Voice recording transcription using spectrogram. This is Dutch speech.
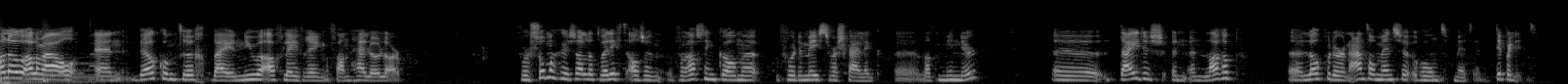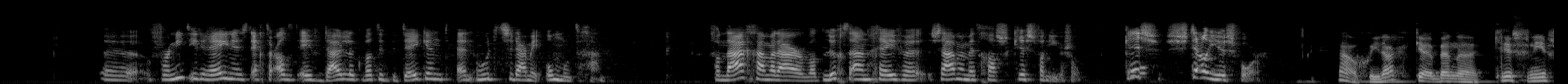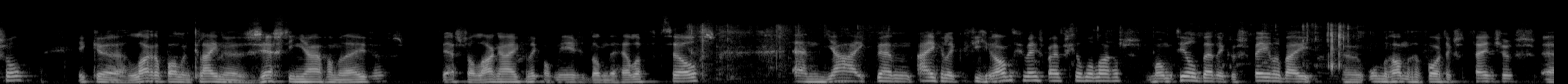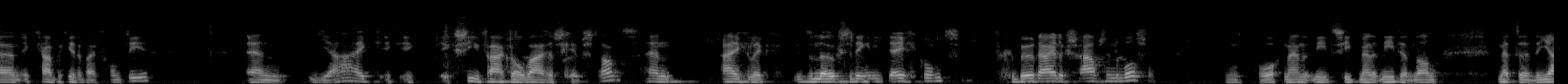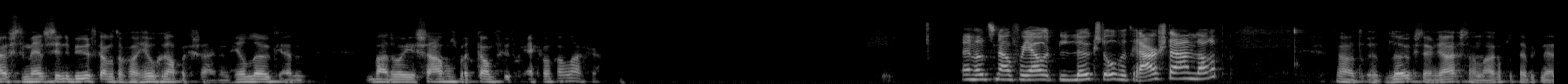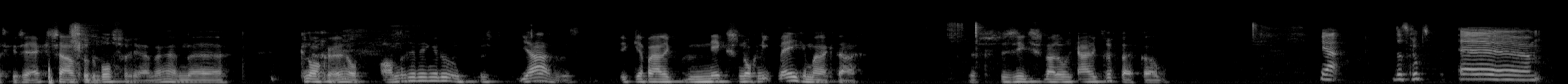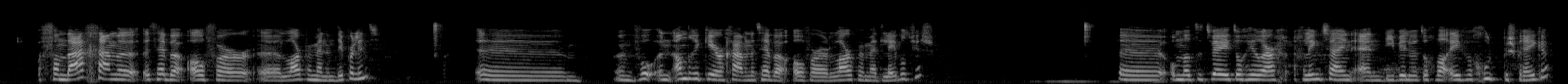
Hallo allemaal en welkom terug bij een nieuwe aflevering van Hello LARP. Voor sommigen zal het wellicht als een verrassing komen, voor de meesten waarschijnlijk uh, wat minder. Uh, tijdens een, een LARP uh, lopen er een aantal mensen rond met een dipperlint. voor niet iedereen is het echter altijd even duidelijk wat dit betekent en hoe ze daarmee om moeten gaan. Vandaag gaan we daar wat lucht aan geven samen met gast Chris van Iersel. Chris, stel je eens voor. Nou, goeiedag. Ik eh, ben uh, Chris van Iersel. Ik uh, larp al een kleine 16 jaar van mijn leven. Best wel lang eigenlijk, al meer dan de helft zelfs. En ja, ik ben eigenlijk figurant geweest bij verschillende LARPs. Momenteel ben ik een speler bij onder andere Vortex Adventures. En ik ga beginnen bij Frontier. En ja, ik, ik, ik, ik zie vaak wel waar het schip strandt. En eigenlijk de leukste dingen die je tegenkomt, gebeuren eigenlijk s'avonds in de bossen. Hoort men het niet, ziet men het niet. En dan met de, de, juiste mensen in de buurt kan het toch wel heel grappig zijn. En heel leuk. En waardoor je s'avonds bij het kampvuur toch echt wel kan lachen. En wat is nou voor jou het leukste of het raarste aan LARP? Nou, het, het leukste en raarste aan LARP, dat heb ik net gezegd. S'avonds door de bossen rennen en uh, knokken of andere dingen doen. Dus ja, ik heb eigenlijk niks nog niet meegemaakt daar. Dus dat is iets waardoor ik eigenlijk terug blijf komen. Ja, dat klopt. Uh, vandaag gaan we het hebben over uh, larpen met een dipperlint. Uh, een, een, andere keer gaan we het hebben over larpen met labeltjes. Uh, omdat de twee toch heel erg gelinkt zijn en die willen we toch wel even goed bespreken.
